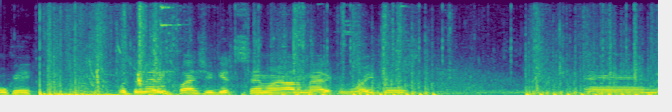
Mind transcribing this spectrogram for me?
Okay. With the medic class, you get semi-automatic rifles, and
